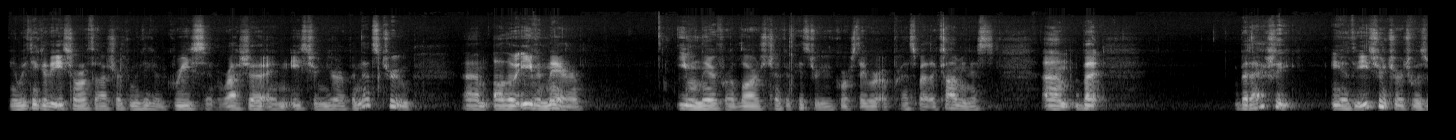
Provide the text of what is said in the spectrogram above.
you know, we think of the Eastern Orthodox Church and we think of Greece and Russia and Eastern Europe, and that's true. Um, although even there, even there for a large chunk of history, of course, they were oppressed by the communists. Um, but but actually, you know, the Eastern Church was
